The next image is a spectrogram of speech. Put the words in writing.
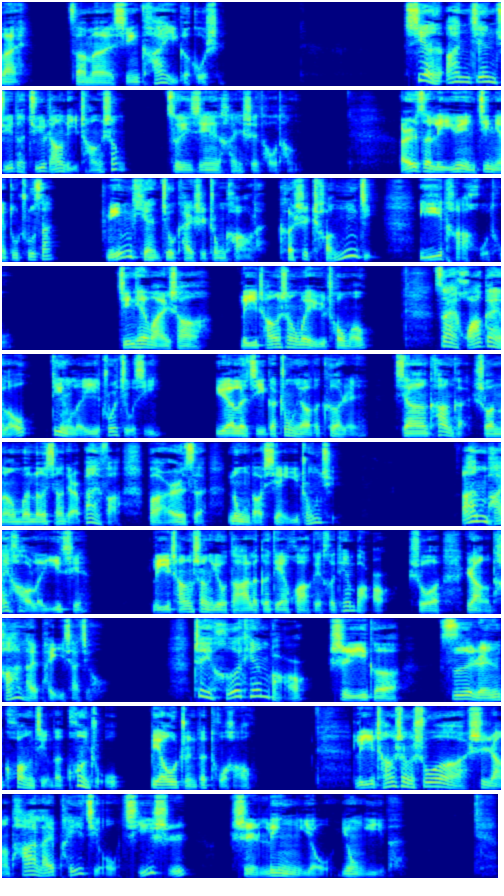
来，咱们新开一个故事。县安监局的局长李长胜最近很是头疼，儿子李运今年读初三，明天就开始中考了，可是成绩一塌糊涂。今天晚上，李长胜未雨绸缪，在华盖楼订了一桌酒席，约了几个重要的客人，想看看说能不能想点办法把儿子弄到县一中去。安排好了一切，李长胜又打了个电话给何天宝，说让他来陪一下酒。这何天宝是一个私人矿井的矿主，标准的土豪。李长胜说是让他来陪酒，其实是另有用意的。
